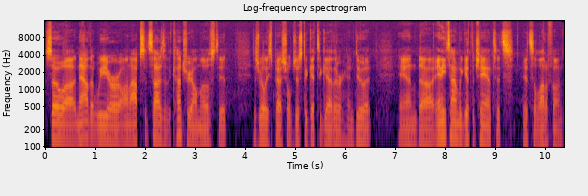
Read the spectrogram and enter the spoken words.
So uh, now that we are on opposite sides of the country almost, it is really special just to get together and do it. And uh, anytime we get the chance, it's it's a lot of fun.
